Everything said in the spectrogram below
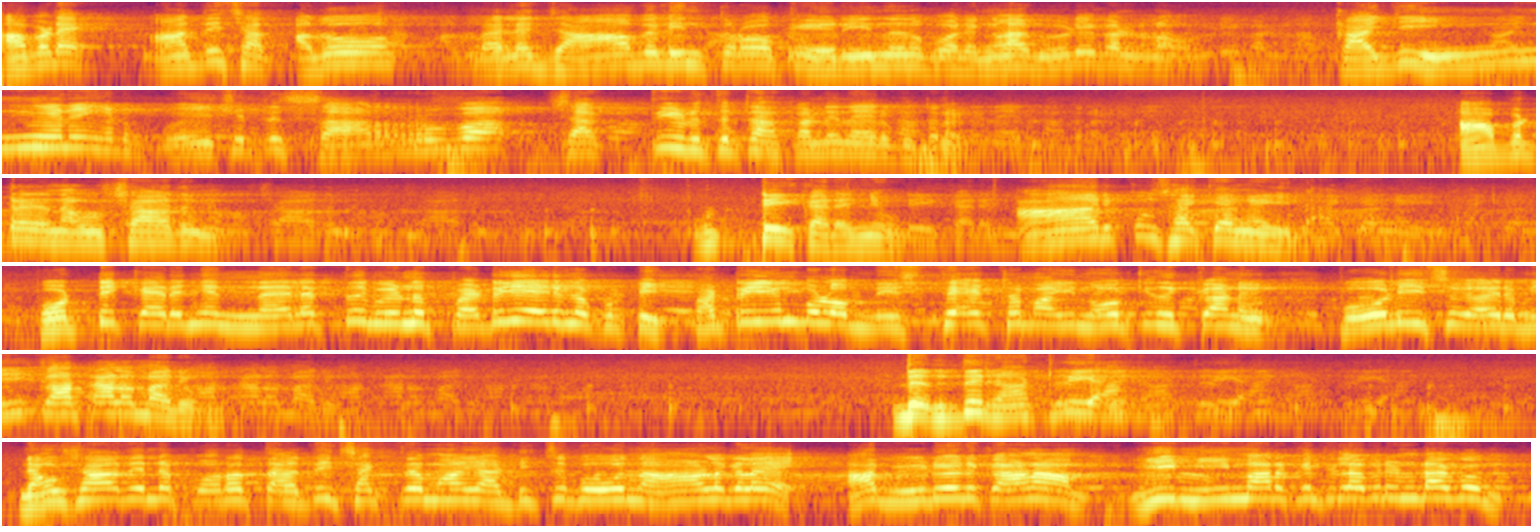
അവിടെ അതി അതോ വല്ല ജാവലിൻ ത്രോ ഒക്കെ എറിയുന്നത് പോലെ നിങ്ങൾ ആ വീഡിയോ കണ്ടണോ? കൈ ഇങ്ങനെ ഇങ്ങോട്ട് വെച്ചിട്ട് സർവ ശക്തി എടുത്തിട്ട് ആ കണ്ണി നേരെ കുത്തണേ. അവിടെ നൗഷാദ് പൊട്ടിക്കരഞ്ഞു ആർക്കും സഹിക്കാൻ കഴിയില്ല. പൊട്ടിക്കരഞ്ഞ് നിലത്ത് വീണ് പെടുകയായിരുന്നു കുട്ടി പട്ടിയുമ്പോഴും നിസ്തേക്ഷമായി നോക്കി നിൽക്കാണ് പോലീസുകാരും ഈ കാട്ടാളന്മാരും. ഇതെന്ത് രാഷ്ട്രീയ? നൌഷാദിന്റെ പുറത്ത് അതിശക്തമായി അടിച്ചു പോകുന്ന ആളുകളെ ആ വീഡിയോയിൽ കാണാം. ഈ മീൻ മാർക്കറ്റിൽ അവരുണ്ടാകും.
